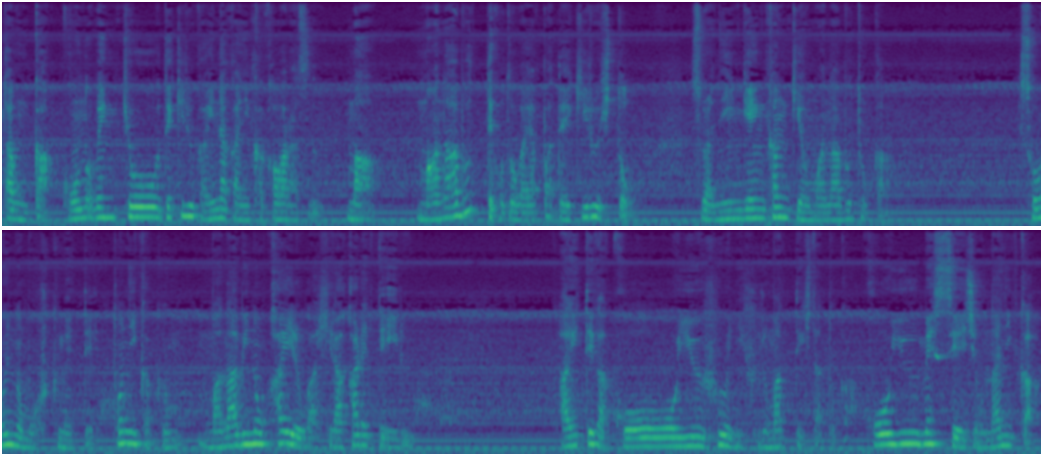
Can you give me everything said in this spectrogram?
多分学校の勉強できるか否かにかかわらずまあ学ぶってことがやっぱできる人それは人間関係を学ぶとかそういうのも含めてとにかく学びの回路が開かれている。相手がこういうふうに振る舞ってきたとかこういうメッセージを何か、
